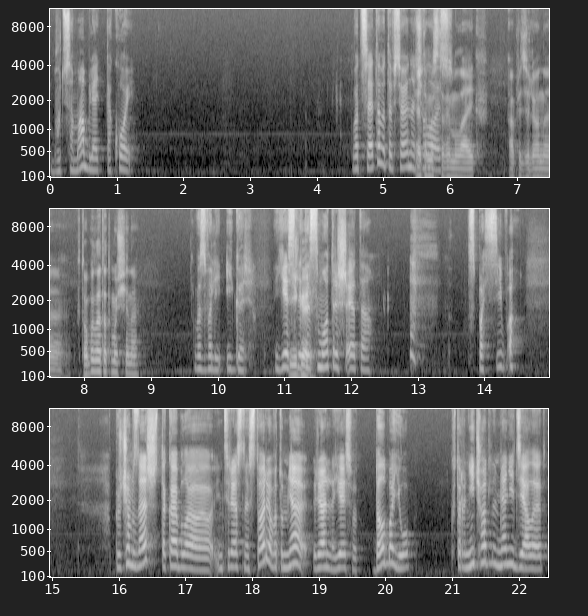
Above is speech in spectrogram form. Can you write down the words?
Будь сама, блядь, такой. Вот с этого-то все и началось. Это мы ставим лайк определенно. Кто был этот мужчина? Вызвали Игорь. Если Игорь. ты смотришь это, спасибо. Причем, знаешь, такая была интересная история. Вот у меня реально есть вот долбоеб, который ничего для меня не делает.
